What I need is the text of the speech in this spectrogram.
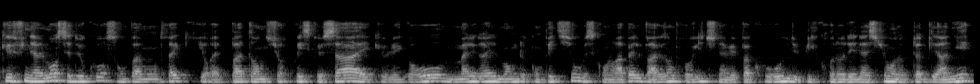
que finalement ces deux courses n'ont pas montré qu'il n'y aurait pas tant de surprises que ça et que les gros, malgré le manque de compétition, parce qu'on le rappelle, par exemple, Roglic n'avait pas couru depuis le chrono des nations en octobre dernier,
